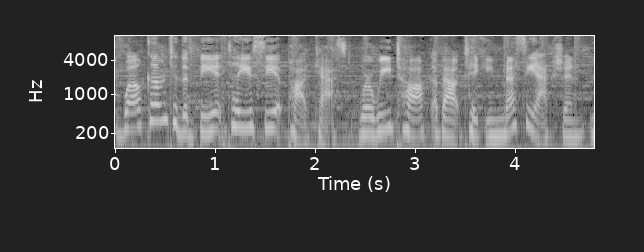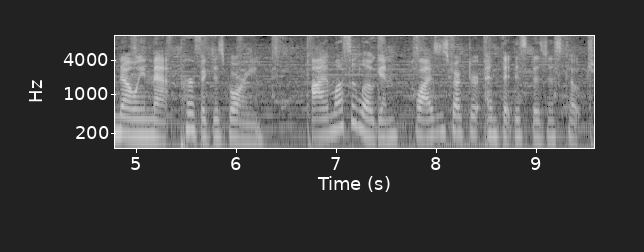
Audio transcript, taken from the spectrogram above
Welcome to the Be It Till You See It podcast, where we talk about taking messy action, knowing that perfect is boring. I'm Lesley Logan, Pilates instructor and fitness business coach.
